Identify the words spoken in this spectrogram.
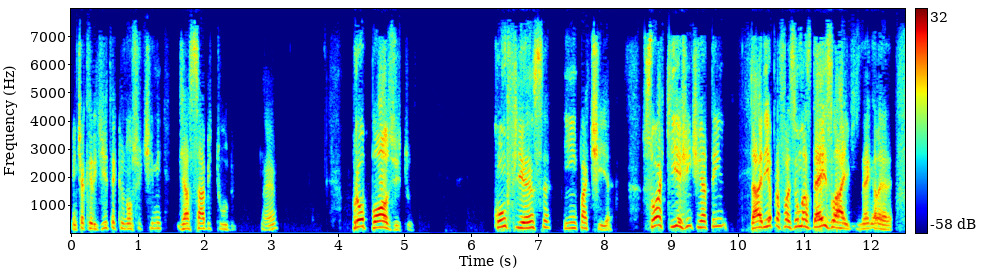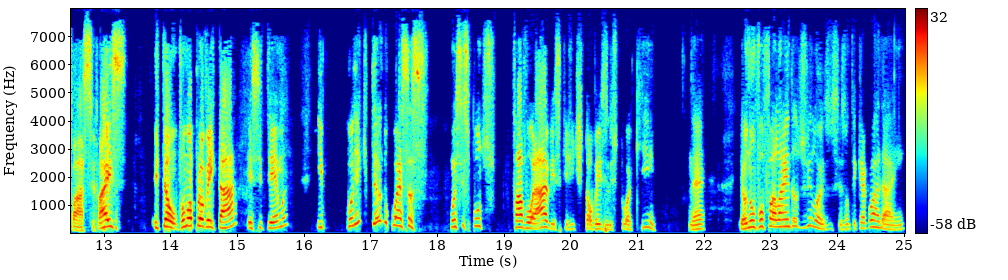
a gente acredita que o nosso time já sabe tudo, né? Propósito, confiança e empatia. Só aqui a gente já tem daria para fazer umas 10 lives, né, galera? Fácil. Mas então, vamos aproveitar esse tema e conectando com essas com esses pontos favoráveis que a gente talvez listou aqui, né? Eu não vou falar ainda dos vilões, vocês vão ter que aguardar, hein?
